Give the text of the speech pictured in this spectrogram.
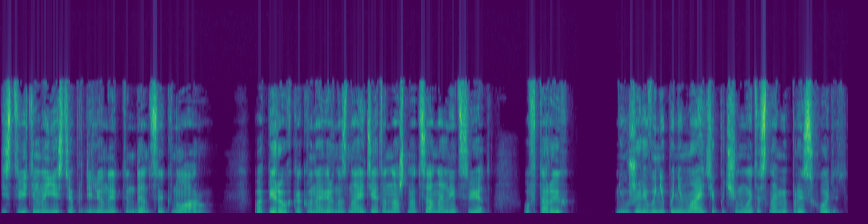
действительно есть определенная тенденция к нуару. Во-первых, как вы, наверное, знаете, это наш национальный цвет. Во-вторых, неужели вы не понимаете, почему это с нами происходит?»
